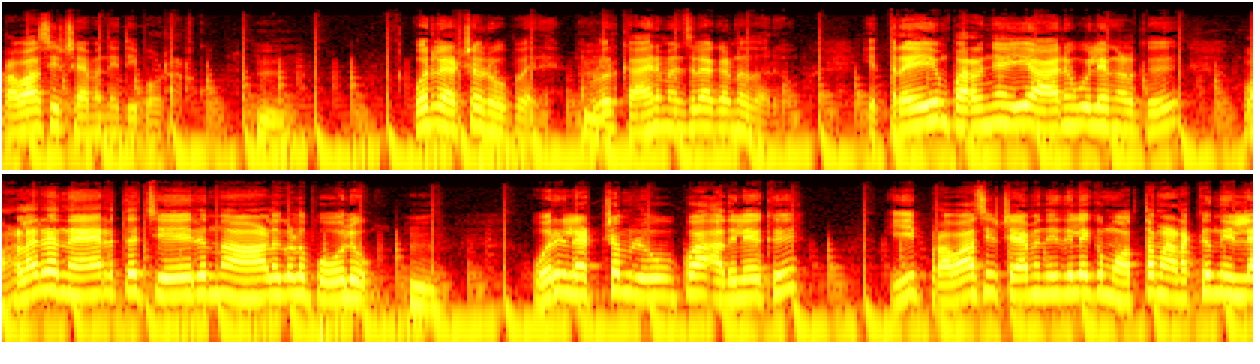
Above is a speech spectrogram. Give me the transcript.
പ്രവാസി ക്ഷേമനിധി ബോർഡ് അടക്കും. ഒരു ലക്ഷം രൂപ വരെ. നമ്മളൊരു കാര്യം മനസ്സിലാക്കേണ്ടത് അറിയോ? ഇത്രയും പറഞ്ഞ ഈ ആനുകൂല്യങ്ങൾക്ക് വളരെ നേരത്തെ ചേരുന്ന ആളുകൾ പോലും ഒരു ലക്ഷം രൂപ അതിലേക്ക് ഈ പ്രവാസി ക്ഷേമനിധിയിലേക്ക് മൊത്തം അടക്കുന്നില്ല.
